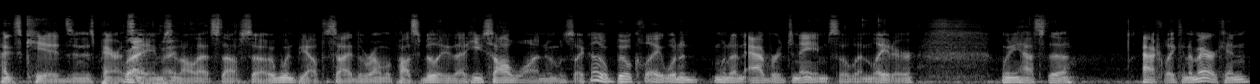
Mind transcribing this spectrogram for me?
his kids and his parents' Right, names right. and all that stuff. So it wouldn't be outside the realm of possibility that he saw one and was like, oh, Bill Clay, what an, what an average name. So then later, when he has to act like an American,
